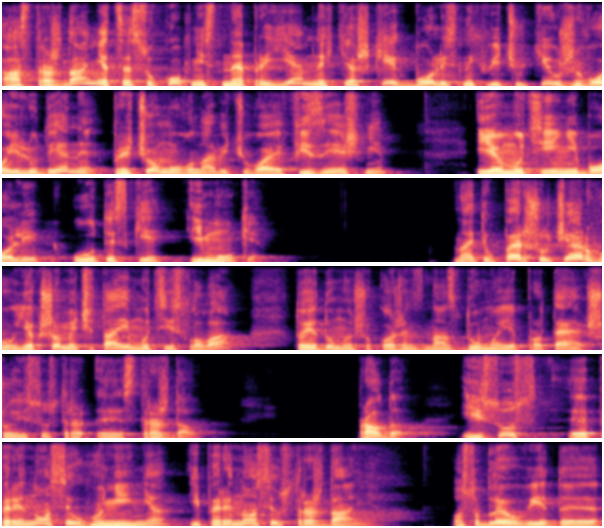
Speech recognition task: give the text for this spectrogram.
А страждання це сукупність неприємних, тяжких, болісних відчуттів живої людини, причому вона відчуває фізичні і емоційні болі, утиски і муки. Знаєте, в першу чергу, якщо ми читаємо ці слова, то я думаю, що кожен з нас думає про те, що Ісус е, страждав. Правда? Ісус е, переносив гоніння і переносив страждання, особливо від е,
